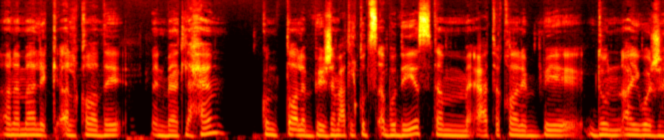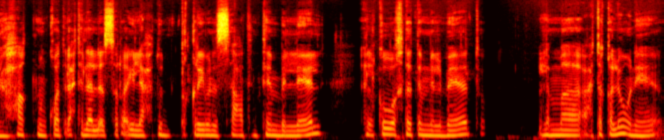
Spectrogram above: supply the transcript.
أنا مالك القاضي من بيت لحم. كنت طالب بجامعة القدس أبو ديس تم اعتقالي بدون أي وجه حق من قوات الاحتلال الإسرائيلي حدود تقريبا الساعة 2 بالليل. القوة أخذتني من البيت. لما اعتقلوني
